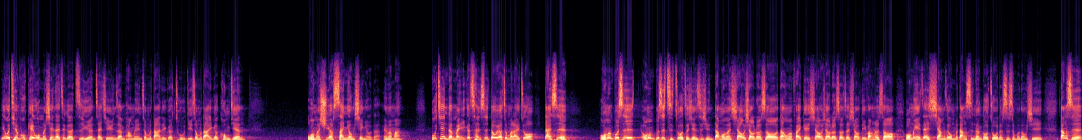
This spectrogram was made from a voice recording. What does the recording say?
因为天父给我们现在这个资源，在捷运站旁边这么大的一个土地，这么大一个空间，我们需要善用现有的，明白吗？不见得每一个城市都要这么来做，但是。我们不是，我们不是只做这件事情。当我们小小的时候，当我们 5K 小小的时候，在小地方的时候，我们也在想着我们当时能够做的是什么东西。当时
